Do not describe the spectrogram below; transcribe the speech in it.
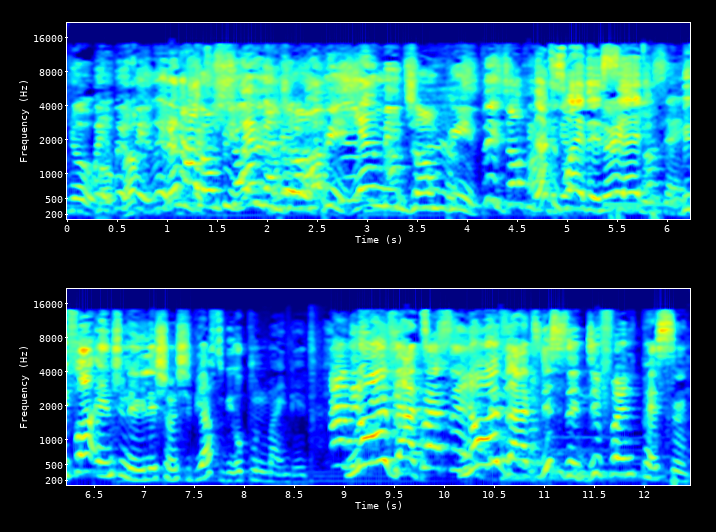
No, Wait, wait, wait, wait. Let me jump in. Let me jump in. Let me jump in. Please jump in. That is why they said before entering a relationship, you have to be open-minded. Know that, person. know that this is a different person.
